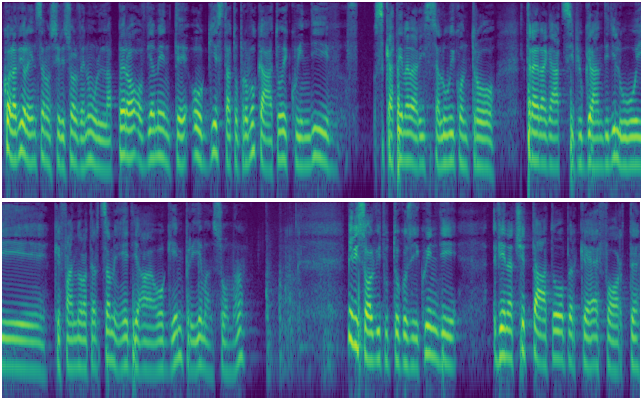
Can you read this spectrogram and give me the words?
con la violenza non si risolve nulla, però ovviamente Oggi è stato provocato e quindi f- scatena la rissa lui contro tre ragazzi più grandi di lui che fanno la terza media, Oggi in prima, insomma, no? Mi risolvi tutto così, quindi viene accettato perché è forte,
